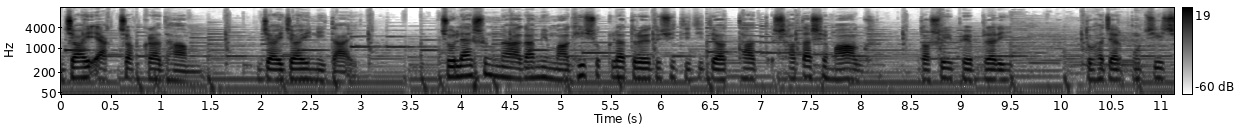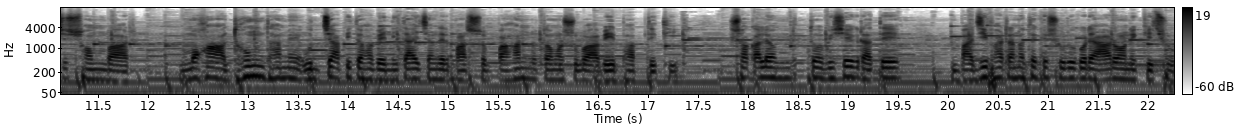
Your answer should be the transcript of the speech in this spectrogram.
জয় এক চক্রাধাম, জয় জয় নিতাই। চলে আসুন না আগামী মাঘী শুক্লা ত্রয়োদশী তিথিতে, অর্থাৎ সাতাশে মাঘ, দশই ফেব্রুয়ারি। দু হাজার পঁচিশ সোমবার মহা ধুমধামে উদযাপিত হবে নিতাই চাঁদের পাঁচশো বাহান্নতম শুভ আবির্ভাব তিথি। সকালে অমৃত অভিষেক, রাতে বাজি ফাটানো থেকে শুরু করে আরও অনেক কিছু।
